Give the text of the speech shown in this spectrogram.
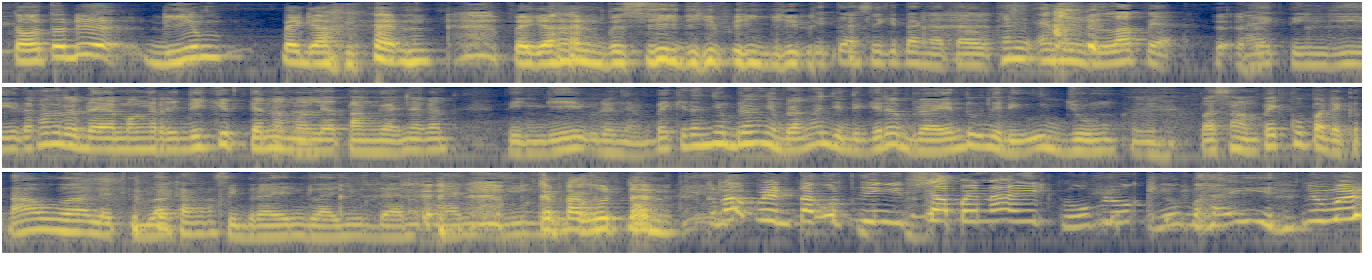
Tahu-tahu dia diem pegangan pegangan besi di pinggir. itu asli kita nggak tahu kan emang gelap ya naik tinggi kita kan udah emang ngeri dikit kan sama lihat tangganya kan tinggi udah nyampe kita nyebrang nyebrang aja dikira Brian tuh udah di ujung pas sampai kok pada ketawa lihat ke belakang si Brian gelayudan anjing Ketakutan. Kenapa yang takut tinggi? Itu siapa yang naik? Goblok. nyobain Nyobain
